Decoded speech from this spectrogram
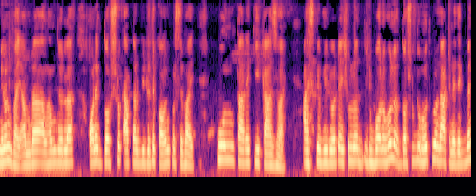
মিলন ভাই আমরা আলহামদুলিল্লাহ অনেক দর্শক আপনার ভিডিওতে কমেন্ট করছে ভাই কোন তারে কি কাজ হয়? আজকের ভিডিওটা এইগুলো একটু বড় হলেও দর্শকদের অনুরোধ করে না টেনে দেখবেন।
